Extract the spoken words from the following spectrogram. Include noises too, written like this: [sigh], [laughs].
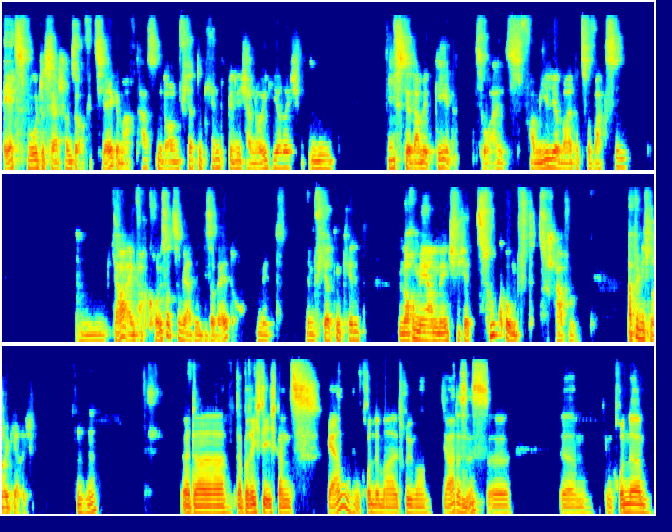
Jetzt, wo du es ja schon so offiziell gemacht hast mit eurem vierten Kind, bin ich ja neugierig, wie es dir damit geht, so als Familie weiter zu wachsen. Ja, einfach größer zu werden in dieser Welt mit einem vierten Kind, noch mehr menschliche Zukunft zu schaffen. Da bin ich neugierig. Mhm. Äh, da, da berichte ich ganz gern im Grunde mal drüber. Ja, das mhm. ist äh, ähm, im Grunde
